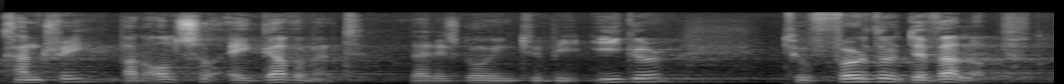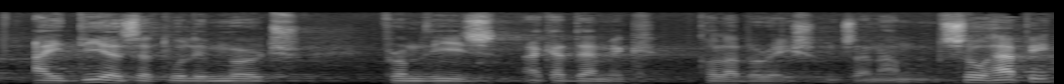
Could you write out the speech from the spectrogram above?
country, but also a government that is going to be eager to further develop ideas that will emerge from these academic collaborations. And I'm so happy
